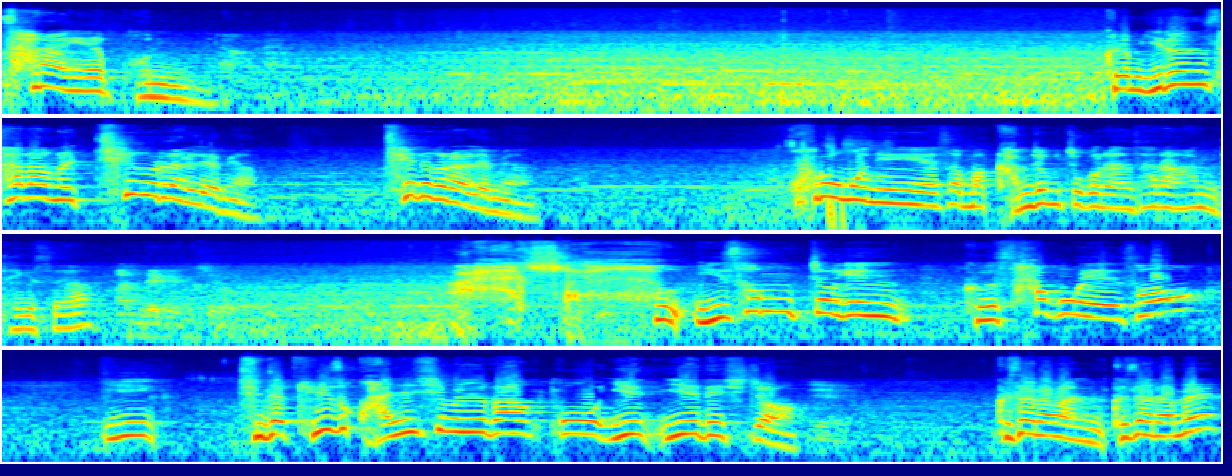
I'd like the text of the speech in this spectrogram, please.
사랑의 본이라 그래요. 그럼 이런 사랑을 체득을 하려면 체득을 하려면 호르몬에 의해서 막 감정적으로 한 사랑 하면 되겠어요? 안 되겠죠. 아주 이성적인 그 사고에서 이 진짜 계속 관심을 갖고 이해, 이해되시죠? 예. 그 사람은 그 사람을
